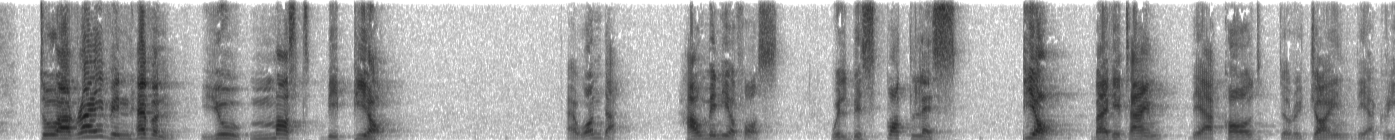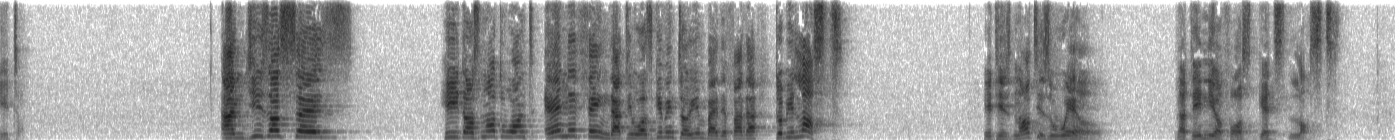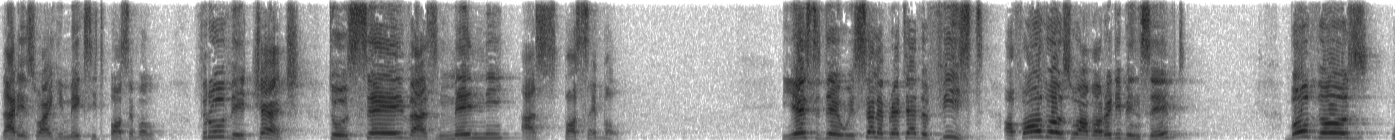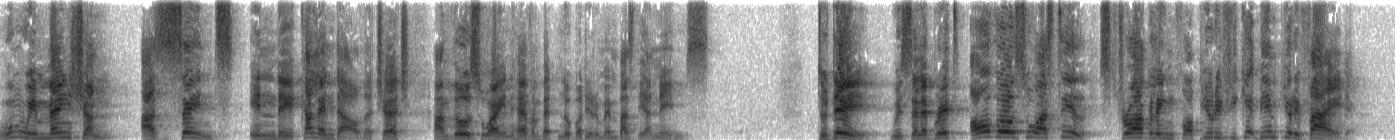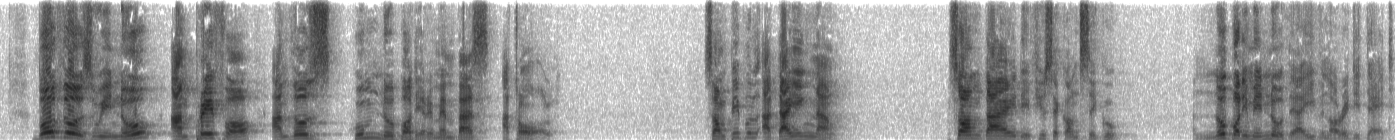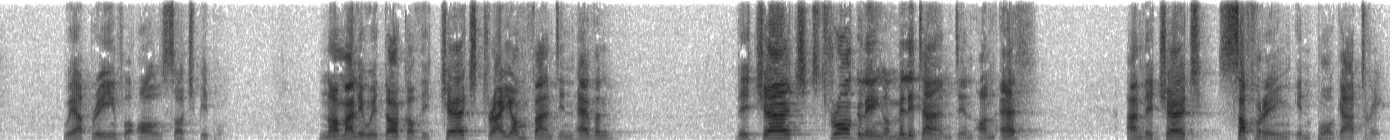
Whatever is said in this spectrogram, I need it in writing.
to arrive in heaven, you must be pure. I wonder how many of us will be spotless, pure, by the time they are called to rejoin their Creator. And Jesus says he does not want anything that he was given to him by the Father to be lost. It is not his will that any of us gets lost. That is why he makes it possible through the church to save as many as possible. Yesterday we celebrated the feast of all those who have already been saved, both those whom we mention as saints in the calendar of the church and those who are in heaven but nobody remembers their names. Today, we celebrate all those who are still struggling for purification, being purified. Both those we know and pray for, and those whom nobody remembers at all. Some people are dying now. Some died a few seconds ago. And nobody may know they are even already dead. We are praying for all such people. Normally, we talk of the church triumphant in heaven, the church struggling or militant in, on earth, and the church suffering in purgatory.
